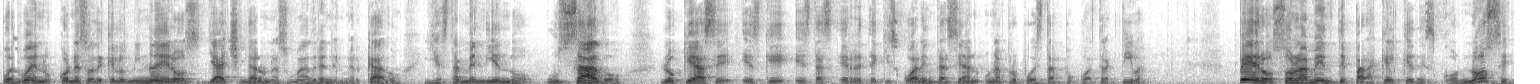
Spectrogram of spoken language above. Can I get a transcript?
pues bueno, con eso de que los mineros ya chingaron a su madre en el mercado y están vendiendo usado, lo que hace es que estas RTX 40 sean una propuesta poco atractiva. Pero solamente para aquel que desconoce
